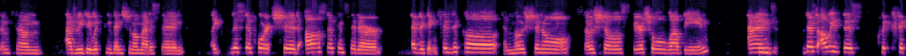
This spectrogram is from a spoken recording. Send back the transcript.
symptoms as we do with conventional medicine. Like, the support should also consider everything physical, emotional, social, spiritual well being. And mm-hmm. there's always this quick fix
